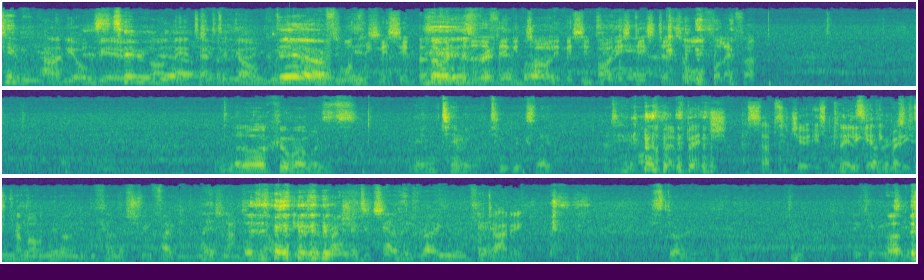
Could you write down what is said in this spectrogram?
Timmy now. Alan, your It's view Timmy on now. the attempted Timmy goal. now. Damn. There's one thing missing, but No, another written thing entirely blood. missing by this distance. Awful effort. And little Akuma was named Timmy two weeks later. And on the home bench, a substitute is clearly getting ready to come on. and Went on to become a street fighting legend. That was not easy Only to challenge Ryu and Ken. Otani, Story of Akuma. AKA Uh, Timmy.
